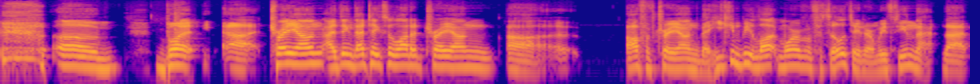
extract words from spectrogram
um, but uh, Trae Young, I think that takes a lot of Trae Young uh, off of Trae Young. That he can be a lot more of a facilitator, and we've seen that. That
